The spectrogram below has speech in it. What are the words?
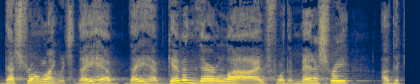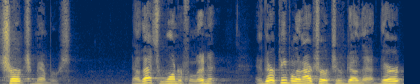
That's strong language. They have, they have given their lives for the ministry of the church members. Now that's wonderful, isn't it? And there are people in our church who've done that. They're,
